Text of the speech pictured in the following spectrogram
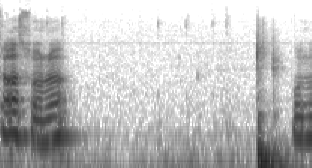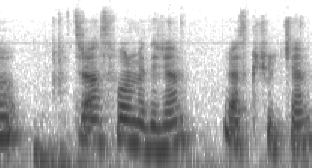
Daha sonra bunu transform edeceğim. Biraz küçülteceğim.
